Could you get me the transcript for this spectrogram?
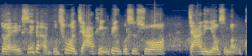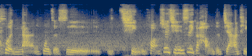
对，是一个很不错的家庭，并不是说。家里有什么困难或者是情况，所以其实是一个好的家庭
